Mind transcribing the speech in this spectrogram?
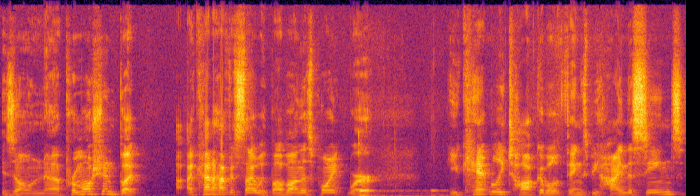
his own uh, promotion. But I kind of have to side with Bubba on this point, where you can't really talk about things behind the scenes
